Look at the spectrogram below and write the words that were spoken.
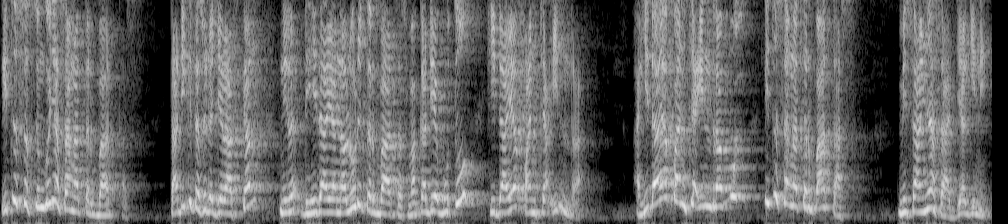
itu sesungguhnya sangat terbatas. Tadi kita sudah jelaskan hidayah naluri terbatas, maka dia butuh hidayah panca indera. Nah, hidayah panca indera pun itu sangat terbatas. Misalnya saja gini,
